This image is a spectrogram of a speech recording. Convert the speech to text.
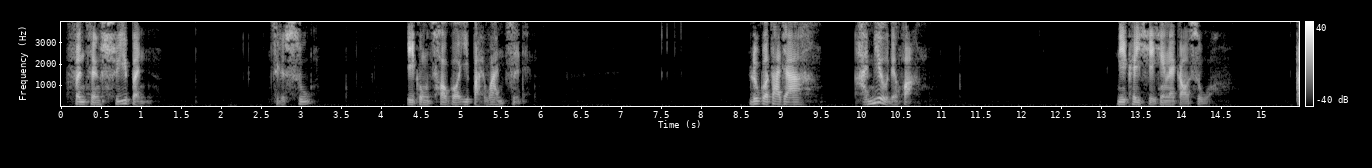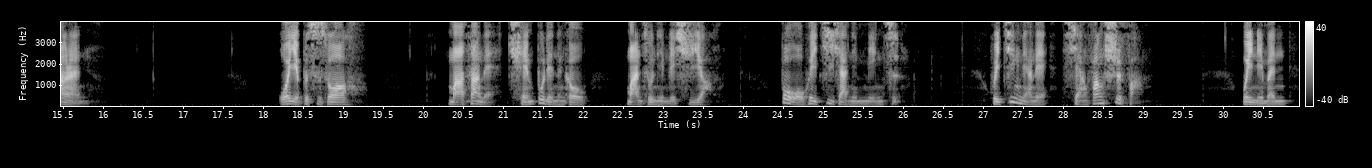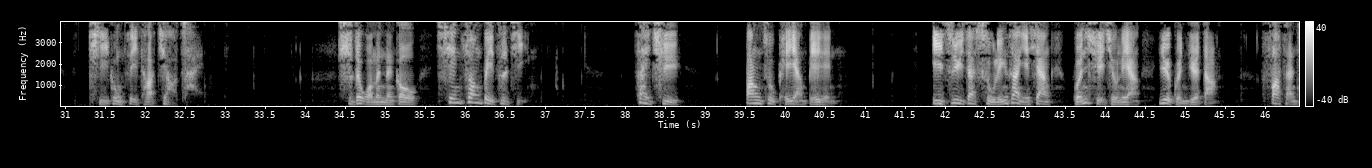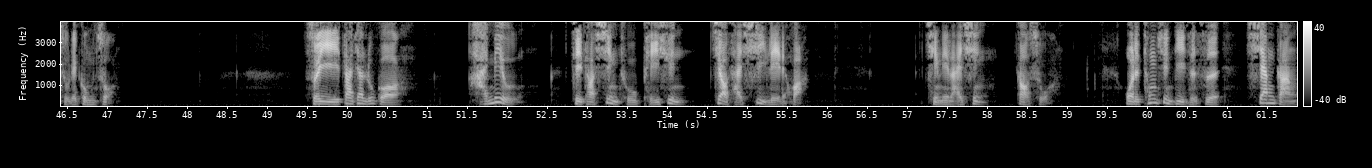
分成十一本这个书，一共超过一百万字的。如果大家还没有的话，你可以写信来告诉我。当然，我也不是说马上的全部的能够满足你们的需要。不，我会记下你们名字，会尽量的想方设法为你们提供这一套教材，使得我们能够先装备自己，再去帮助培养别人，以至于在属灵上也像滚雪球那样越滚越大，发展组的工作。所以，大家如果还没有这套信徒培训，教材系列的话，请你来信告诉我。我的通讯地址是香港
